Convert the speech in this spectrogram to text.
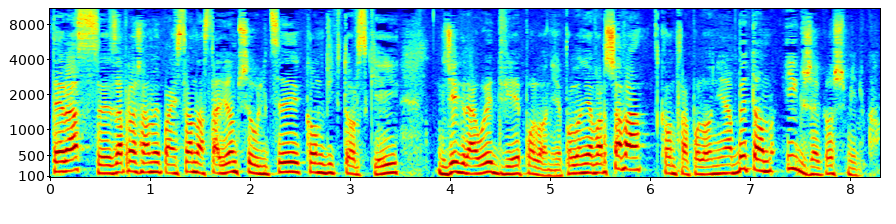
Teraz y, zapraszamy Państwa na stadion przy ulicy Konwiktorskiej, gdzie grały dwie Polonie. Polonia Warszawa kontra Polonia Bytom i Grzegorz Milko.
